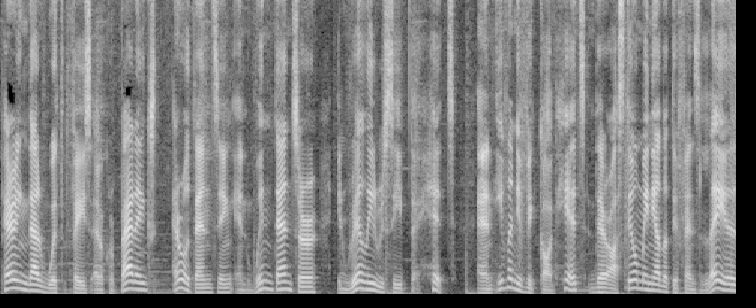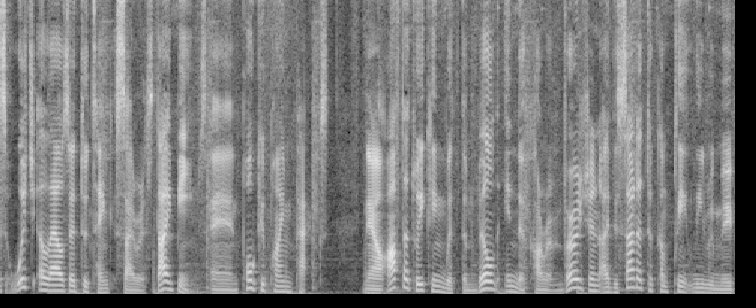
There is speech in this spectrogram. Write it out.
Pairing that with Phase Acrobatics, Arrow Dancing, and Wind Dancer, it rarely received a hit. And even if it got hit, there are still many other defense layers which allows it to tank Sirus Die Beams and Porcupine Packs. Now after tweaking with the build in the current version, I decided to completely remove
